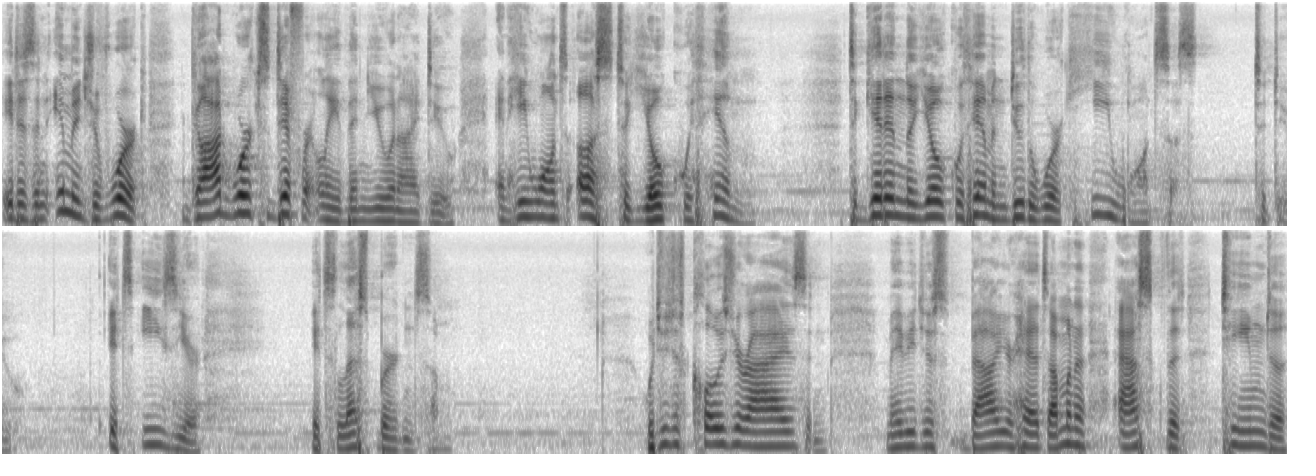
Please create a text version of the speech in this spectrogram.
It is an image of work. God works differently than you and I do, and He wants us to yoke with Him to get in the yoke with Him and do the work He wants us to do. It's easier, it's less burdensome. Would you just close your eyes and maybe just bow your heads? I'm going to ask the team to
